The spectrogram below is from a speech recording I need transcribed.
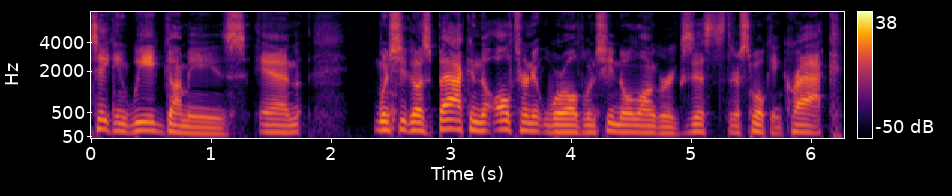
taking weed gummies, and when she goes back in the alternate world, when she no longer exists, they're smoking crack,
